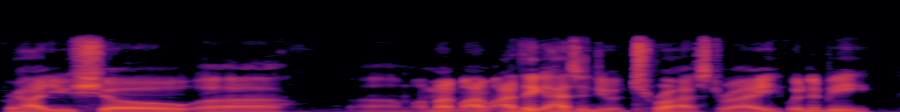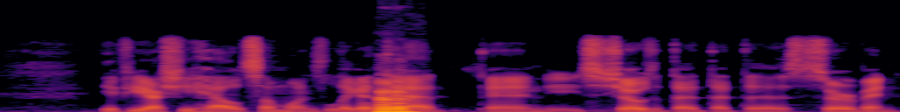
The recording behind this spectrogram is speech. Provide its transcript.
for how you show. Uh, um, I, I think it has to do with trust, right? Wouldn't it be? if you actually held someone's leg like Mhm. that, then it shows that, that that the servant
